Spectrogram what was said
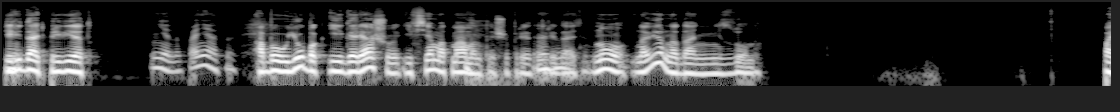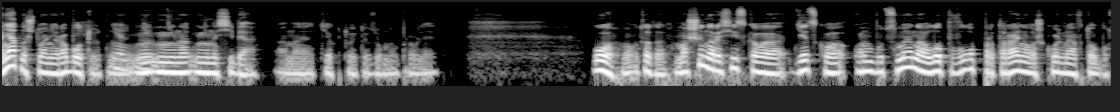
Передать привет Не, ну понятно. АБ Уебок и Игоряшу, и всем от Мамонта еще привет передать. Ну, наверное, да, не с зоны. Понятно, что они работают но Нет, не, ну- не на, не на себя, а на тех, кто этой зоной управляет. О, вот это. Машина российского детского омбудсмена лоб в лоб протаранила школьный автобус.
